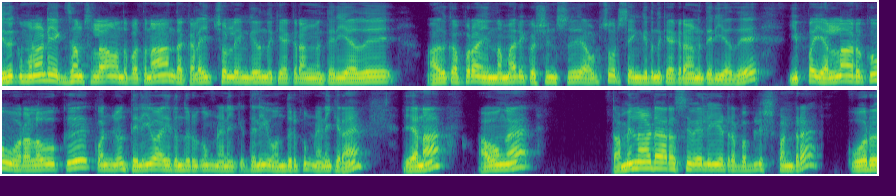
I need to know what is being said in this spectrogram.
இதுக்கு முன்னாடி எக்ஸாம்ஸ்லாம் வந்து பார்த்தோன்னா இந்த கலைச்சொல் எங்கேருந்து கேட்குறாங்கன்னு தெரியாது. அதுக்கப்புறம் இந்த மாதிரி கொஷின்ஸு அவுட் சோர்ஸ் எங்கேருந்து கேட்குறான்னு தெரியாது. இப்போ எல்லாருக்கும் ஓரளவுக்கு கொஞ்சம் தெளிவாக இருந்திருக்கும் நினைக்க தெளிவு வந்திருக்கும் நினைக்கிறேன். ஏன்னா அவங்க தமிழ்நாடு அரசு வெளியிடுற பப்ளிஷ் பண்ணுற ஒரு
